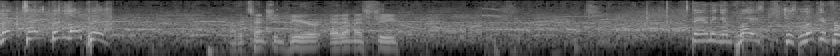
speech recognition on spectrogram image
Let, take, let Lopez Have attention here at MSG. standing in place, just looking for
